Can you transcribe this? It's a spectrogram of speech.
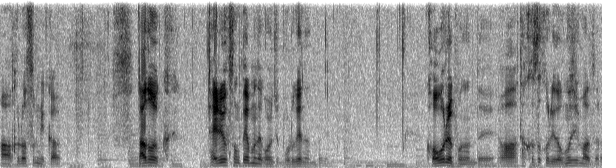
아 그렇습니까? 나도 그 대륙성 때문에 그런지 모르겠는데. 거울을 보는데 와 다크서클이 너무 심하더라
